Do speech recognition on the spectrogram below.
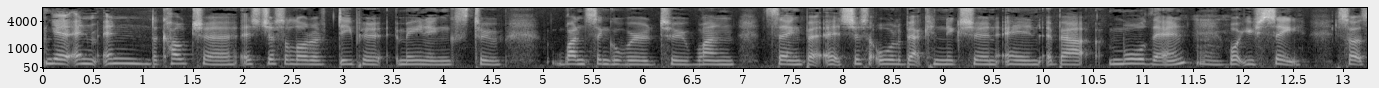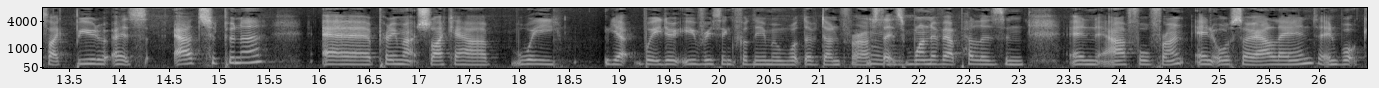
yeah, and in the culture, it's just a lot of deeper meanings to one single word to one thing, but it's just all about connection and about more than what you see. So it's like beautiful. It's our tupuna, uh, pretty much like our we. Yeah, we do everything for them and what they've done for us. That's one of our pillars in in our forefront, and also our land and what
